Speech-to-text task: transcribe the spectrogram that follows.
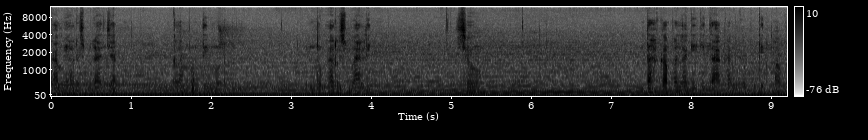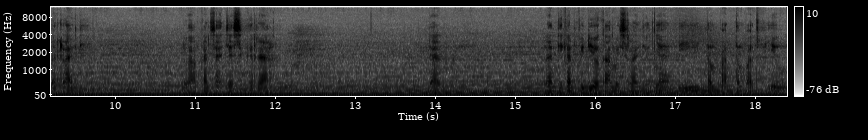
kami harus beranjak ke Lampung Timur untuk arus balik. So, entah kapan lagi kita akan ke Bukit Mabar lagi. Doakan saja segera. Dan nantikan video kami selanjutnya di tempat-tempat view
